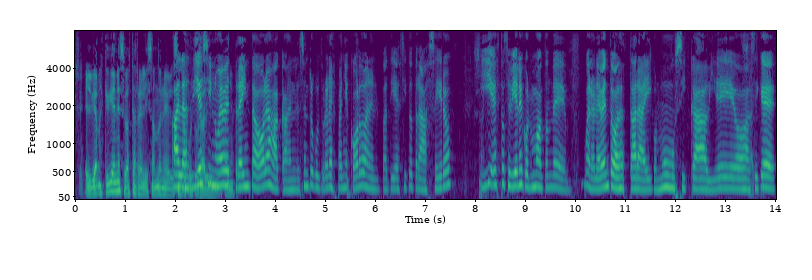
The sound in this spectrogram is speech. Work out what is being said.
Sí. el viernes que viene, se va a estar realizando en el a Centro las Cultural España. 19.30 horas acá en el Centro Cultural España Córdoba, en el patiecito trasero. Y esto se viene con un montón de... Bueno, el evento va a estar ahí con música, videos, Exacto. así que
